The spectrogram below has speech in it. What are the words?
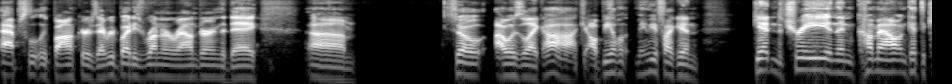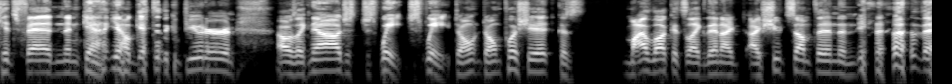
absolutely bonkers. Everybody's running around during the day. Um, so I was like, ah, I'll be able. Maybe if I can get in the tree and then come out and get the kids fed, and then get you know get to the computer. And I was like, no, just just wait, just wait. Don't don't push it because my luck, it's like then I, I shoot something and you know, then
